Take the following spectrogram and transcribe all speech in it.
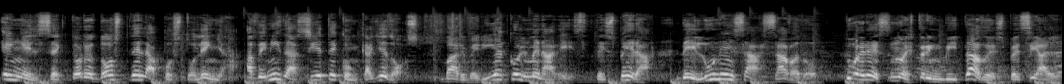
en el sector 2 de la Apostoleña, Avenida 7 con calle 2. Barbería Colmenares te espera de lunes a sábado. Tú eres nuestro invitado especial.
